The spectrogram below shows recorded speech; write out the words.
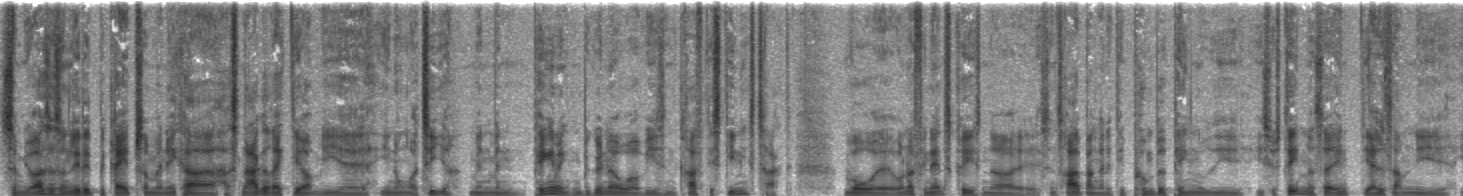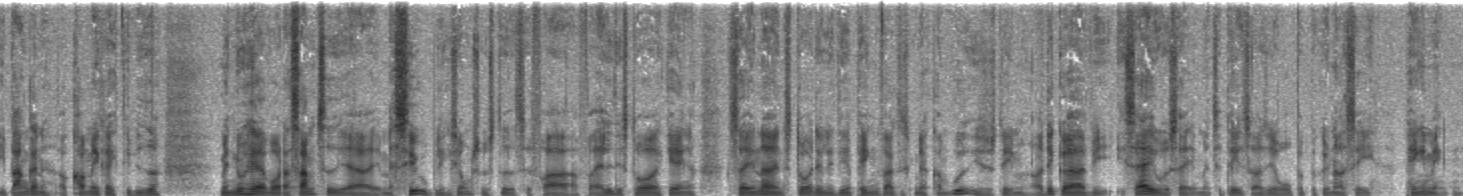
som jo også er sådan lidt et begreb, som man ikke har, har snakket rigtigt om i, i nogle årtier, men, men pengemængden begynder jo at vise en kraftig stigningstakt, hvor øh, under finanskrisen og øh, centralbankerne de pumpede penge ud i, i systemet, så endte de alle sammen i, i bankerne og kom ikke rigtig videre. Men nu her, hvor der samtidig er øh, massiv obligationsudstedelse fra, fra alle de store regeringer, så ender en stor del af de her penge faktisk med at komme ud i systemet. Og det gør, at vi især i USA, men til dels også i Europa, begynder at se pengemængden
